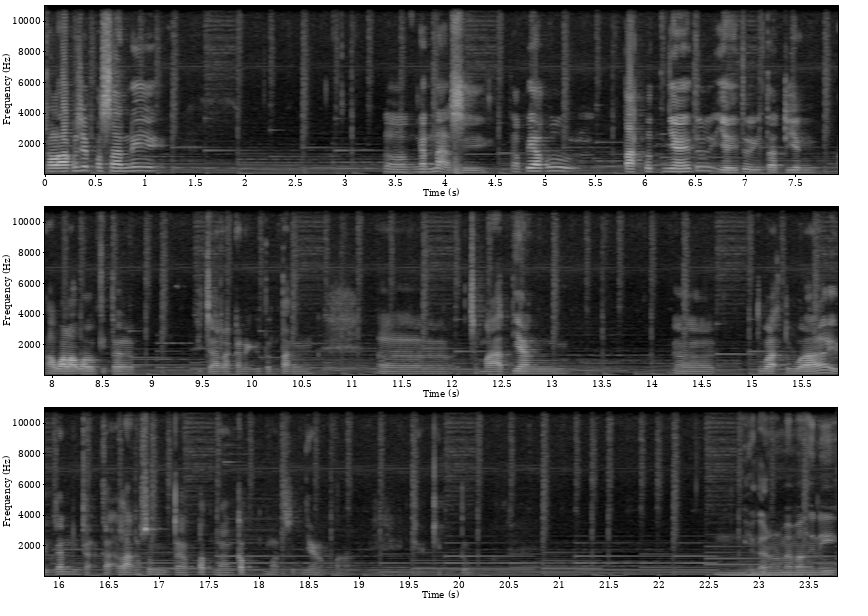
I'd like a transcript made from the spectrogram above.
kalau aku sih pesannya eh, ngena sih. Tapi aku takutnya itu ya itu tadi yang awal-awal kita bicarakan itu tentang eh, jemaat yang eh, tua-tua itu kan nggak nggak langsung dapat nangkep maksudnya apa kayak gitu Hmm. ya karena memang ini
